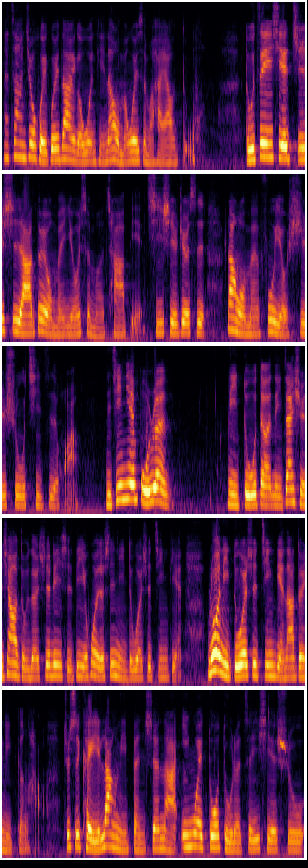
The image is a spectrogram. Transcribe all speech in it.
那这样就回归到一个问题，那我们为什么还要读？读这一些知识啊，对我们有什么差别？其实就是让我们富有诗书气自华。你今天不论你读的，你在学校读的是历史地，或者是你读的是经典。如果你读的是经典，那对你更好，就是可以让你本身啊，因为多读了这一些书，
